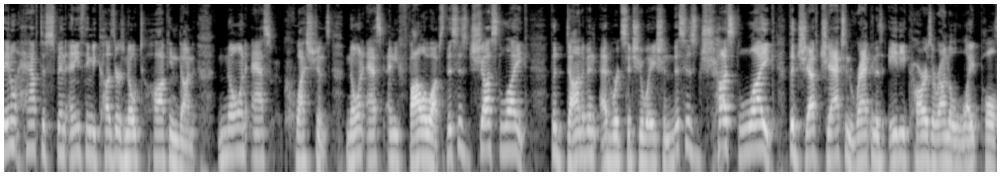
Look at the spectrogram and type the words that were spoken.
they don't have to spin anything because there's no talking done. No one asks questions. No one asks any follow ups. This is just like the Donovan Edwards situation. This is just like the Jeff Jackson wrapping his 80 cars around a light pole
